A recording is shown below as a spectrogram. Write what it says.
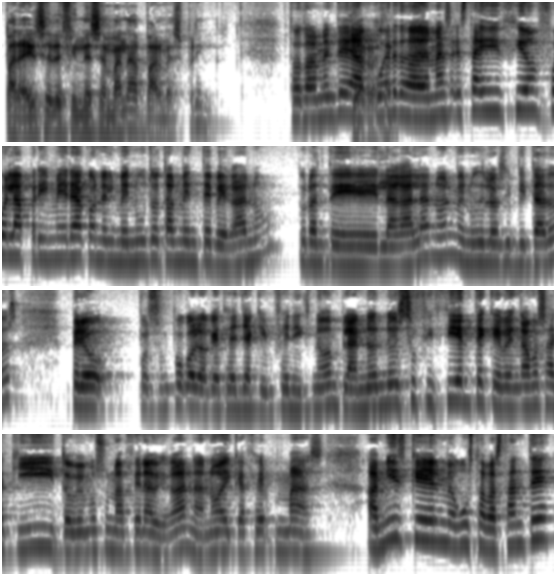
para irse de fin de semana a Palm Springs. Totalmente de acuerdo. Además, esta edición fue la primera con el menú totalmente vegano durante la gala, ¿no? El menú de los invitados. Pero, pues un poco lo que decía Jackie Phoenix, ¿no? En plan, no, no es suficiente que vengamos aquí y tomemos una cena vegana, ¿no? Hay que hacer más. A mí es que él me gusta bastante.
